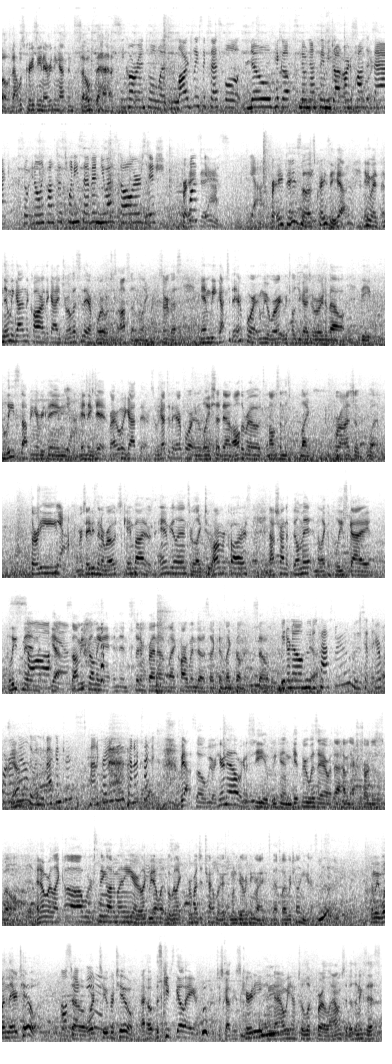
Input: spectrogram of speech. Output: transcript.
Whoa, that was crazy and everything happened so fast. The car rental was largely successful. No hiccups, no nothing. We got our deposit back. So it only cost us 27 US dollars-ish. For eight plus days. gas. Yeah. For eight days though, that's crazy, yeah. Anyways, and then we got in the car, the guy drove us to the airport, which was awesome, like service. And we got to the airport and we were worried, we told you guys we were worried about the police stopping everything. Yeah. And they did, right when we got there. So we got to the airport and the police shut down all the roads and all of a sudden this like barrage of what? 30 Yeah. Mercedes in a row just came by. There was an ambulance or like two armored cars. And I was trying to film it and like a police guy, policeman, Saw yeah, him. saw me filming it and then stood in front of my car window so I couldn't like film it. So We don't know who Yeah. just passed through, who's at the airport right Yeah. now. They went in the back entrance. It's kind of crazy, kind of exciting. But yeah, so we are here now. We're gonna see if we can get through Wizz Air without having extra charges as well. I know we're like, oh, we're spending a lot of money, or like we don't want, but we're like, we're budget travelers. We want to do everything right, so that's why we're telling you guys this. And we won there too. All so we're in. two for two. I hope this keeps going. Whew, just got through security, and mm-hmm. now we have to look for a lounge that doesn't exist.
